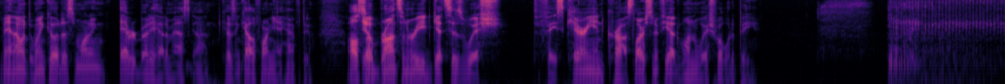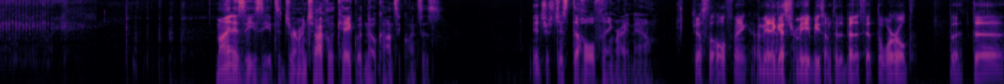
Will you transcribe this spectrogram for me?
Man, I went to Winco this morning. Everybody had a mask on because in California, you have to. Also, Yep. Bronson Reed gets his wish to face Karrion Kross. Larson, if you had one wish, what would it be? Mine is easy. It's a German chocolate cake with no consequences. Interesting. Just the whole thing right now. Just the whole thing. I mean, I guess for me, it'd be something to benefit the world. But uh,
